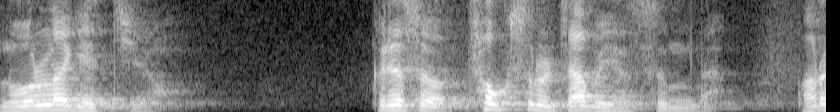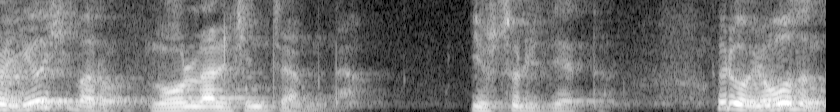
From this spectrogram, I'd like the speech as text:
놀라겠지요. 그래서 촉수를 잡아 였습니다. 바로 이것이 바로 놀랄 진짜입니다. 입술이 됐다. 그리고 이것은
